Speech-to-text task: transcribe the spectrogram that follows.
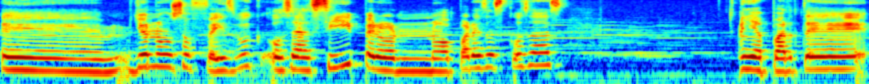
Em, yo no uso Facebook, o sea, sí, pero no para esas cosas. Y aparte,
